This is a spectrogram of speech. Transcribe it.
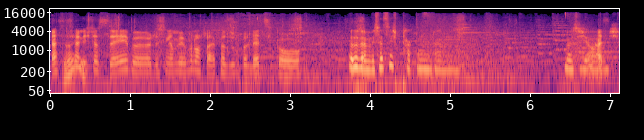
Das ist ja nicht dasselbe. Deswegen haben wir immer noch drei Versuche. Let's go. Also wenn wir es jetzt nicht packen, dann weiß ich auch Also- nicht.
